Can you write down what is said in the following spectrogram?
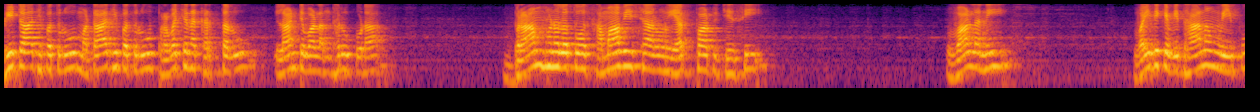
పీఠాధిపతులు మఠాధిపతులు ప్రవచనకర్తలు ఇలాంటి వాళ్ళందరూ కూడా బ్రాహ్మణులతో సమావేశాలను ఏర్పాటు చేసి వాళ్ళని వైదిక విధానం వైపు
